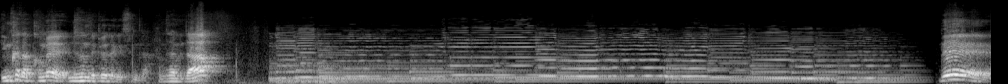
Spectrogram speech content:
임카닷컴의 임성 대표 되겠습니다. 감사합니다. 네,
